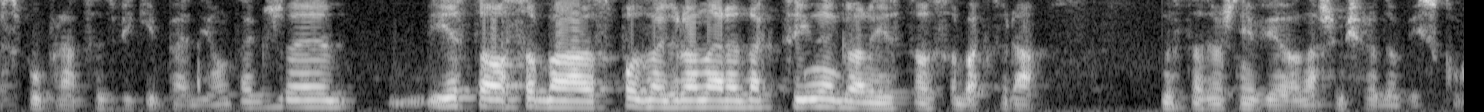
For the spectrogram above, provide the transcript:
współpracę z Wikipedią. Także jest to osoba spoza grona redakcyjnego, ale jest to osoba, która dostatecznie wie o naszym środowisku.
